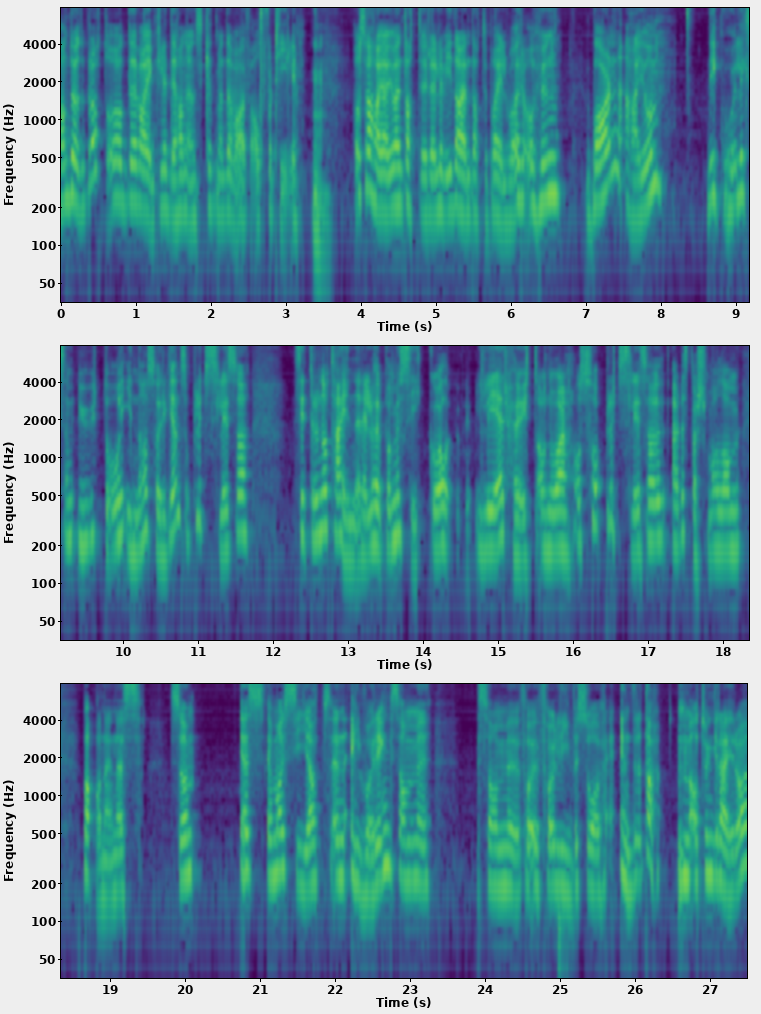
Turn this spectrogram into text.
Han døde brått, og det var egentlig det han ønsket, men det var altfor tidlig. Mm. Og så har jeg jo en datter, eller vi da, en datter på elleve år, og hun Barn er jo De går liksom ut og inn av sorgen, så plutselig så sitter hun og tegner eller hører på musikk og ler høyt av noe, og så plutselig så er det spørsmål om pappaen hennes. Så jeg, jeg må si at en elleveåring som som får livet så endret, da. At hun greier å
